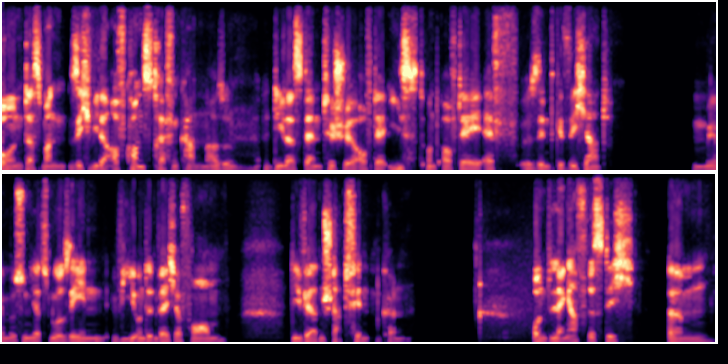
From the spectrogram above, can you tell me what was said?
und dass man sich wieder auf Cons treffen kann. Also Dealer-Stand-Tische auf der East und auf der EF sind gesichert. Wir müssen jetzt nur sehen, wie und in welcher Form die werden stattfinden können. Und längerfristig ähm,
